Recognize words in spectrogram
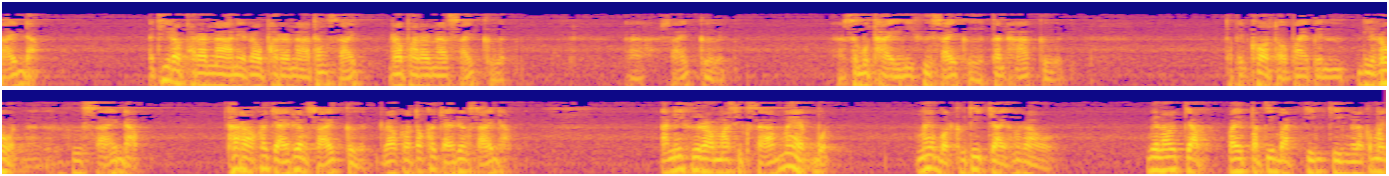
สายดับที่เราพารณาเนี่ยเราพารณาทั้งสาย เราพารณาสายเกิด สายเกิด สมุทัยนี่คือสายเกิด ตัณหาเกิด ถ้าเป็นข้อต่อไปเป็นนิโรธนะคือสายดับ ถ้าเราเข้าใจเรื่องสายเกิด เราก็ต้องเข้าใจเรื่องสายดับ อันนี้คือเรามาศึกษาแม่บท แม่บทคือที่ใจของเรา เวลาเราจับไปปฏิบัติจริง ๆ เราก็มา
